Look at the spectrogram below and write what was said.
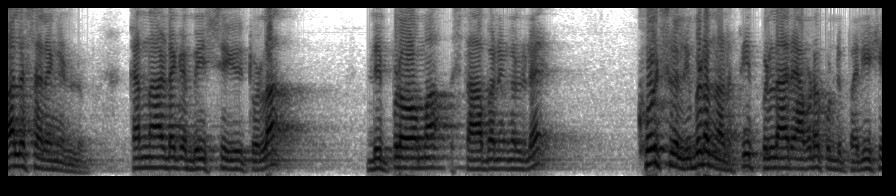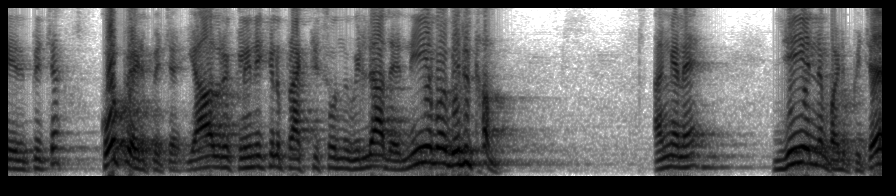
പല സ്ഥലങ്ങളിലും. കർണാടക ബേസ് ചെയ്തിട്ടുള്ള ഡിപ്ലോമ സ്ഥാപനങ്ങളുടെ കോഴ്സുകൾ ഇവിടെ നടത്തി പിള്ളേരെ അവിടെ കൊണ്ട് പരീക്ഷ എഴുതിപ്പിച്ച് കോപ്പി അടിപ്പിച്ച് യാതൊരു ക്ലിനിക്കൽ പ്രാക്ടീസ് ഒന്നുമില്ലാതെ നിയമവിരുദ്ധം. അങ്ങനെ ജി എൻ എം പഠിപ്പിച്ച്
